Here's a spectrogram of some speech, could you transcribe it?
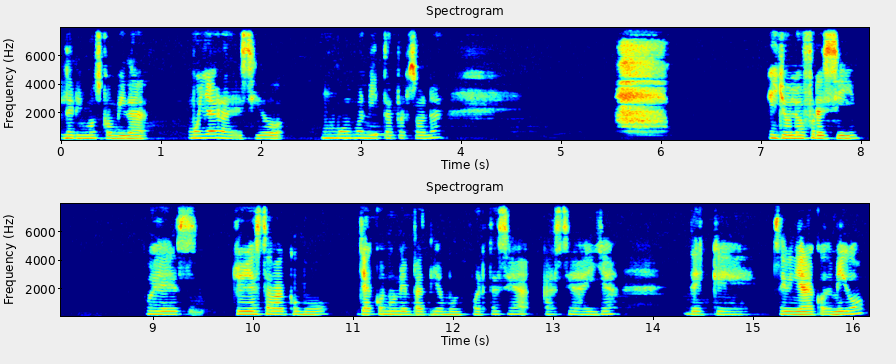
Le dimos comida, muy agradecido, muy bonita persona y yo le ofrecí, pues yo ya estaba como ya con una empatía muy fuerte hacia, hacia ella, de que se viniera conmigo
